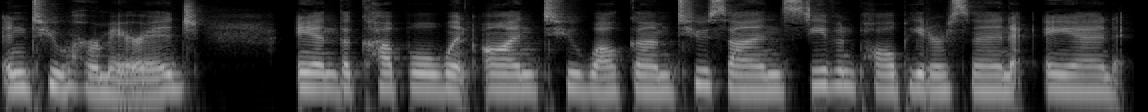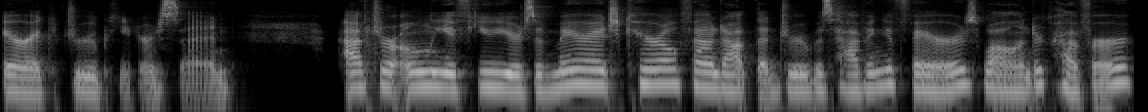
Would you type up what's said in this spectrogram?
into her marriage. And the couple went on to welcome two sons, Stephen Paul Peterson and Eric Drew Peterson. After only a few years of marriage, Carol found out that Drew was having affairs while undercover.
